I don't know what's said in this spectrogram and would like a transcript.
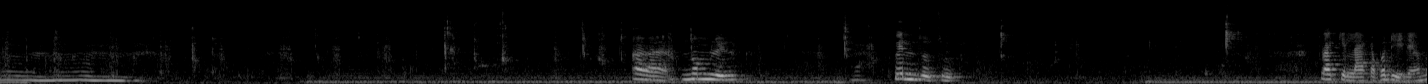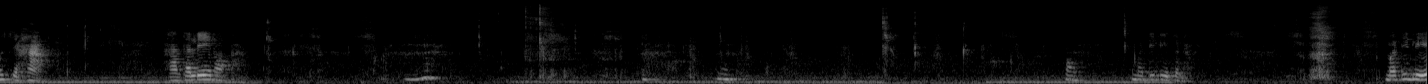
อืมอะไรนุ่มลิ้น ฟินสุดๆเรากินอะไรกับพอดีเดี๋ยวมันจะหักหารทะเลเนาะมาดีดีตัวนะมาดีดี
